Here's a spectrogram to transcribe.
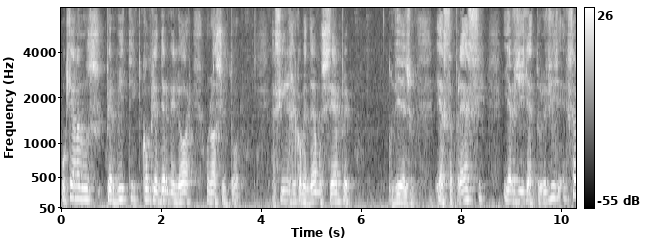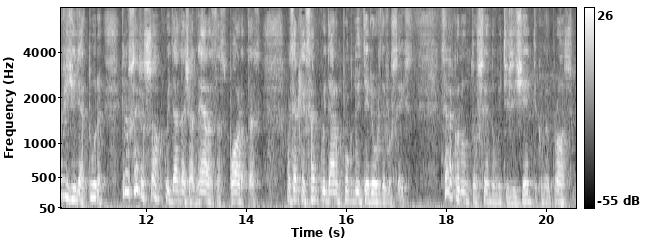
o que ela nos permite compreender melhor o nosso entorno. Assim, recomendamos sempre vejo essa prece e a vigiliatura. Essa vigiliatura, que não seja só cuidar das janelas, das portas, mas é, quem sabe, cuidar um pouco do interior de vocês. Será que eu não estou sendo muito exigente com o meu próximo?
